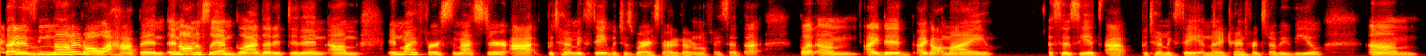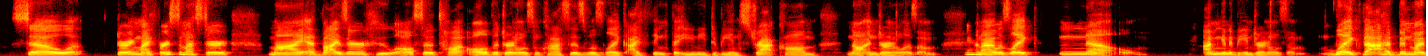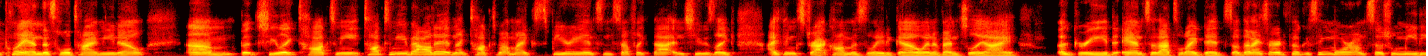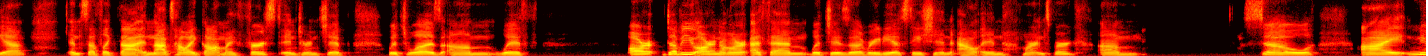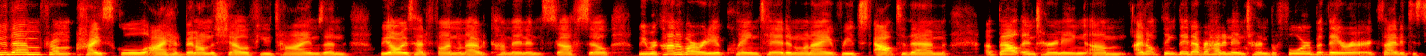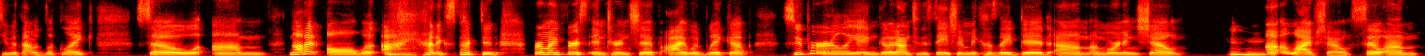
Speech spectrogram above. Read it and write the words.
that is not at all what happened and honestly i'm glad that it didn't um in my first semester at potomac state which is where i started i don't know if i said that but um i did i got my associates at Potomac State and then I mm-hmm. transferred mm-hmm. to WVU. Um, so during my first semester, my advisor, who also taught all the journalism classes, was like, I think that you need to be in Stratcom, not in journalism. Mm-hmm. And I mm-hmm. was like, no, I'm going to be in journalism. Like that had been my plan this whole time, you know? Um, but she like talked to me, talked to me about it and like talked about my experience and stuff like that. And she was like, I think Stratcom is the way to go. And eventually I agreed and so that's what i did. So then i started focusing more on social media and stuff like that and that's how i got my first internship which was um, with our wrnr fm which is a radio station out in martinsburg. Um, so I knew them from high school. I had been on the show a few times and we always had fun when I would come in and stuff. So we were kind of already acquainted. And when I reached out to them about interning, um, I don't think they'd ever had an intern before, but they were excited to see what that would look like. So, um, not at all what I had expected for my first internship. I would wake up super early and go down to the station because they did um, a morning show, mm-hmm. uh, a live show. So, um,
